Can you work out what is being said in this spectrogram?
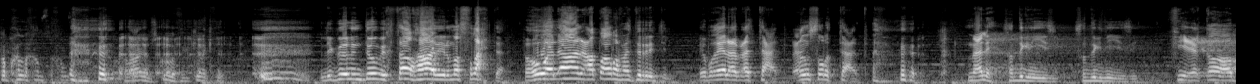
طب خله خمسة خمسة. كله في كذا كثير. اللي يقول اندومي اختار هذه لمصلحته. فهو الآن عطاه رفعة الرجل. يبغى يلعب على التعب. عنصر التعب. ما عليه. صدقني easy صدقني easy في عقاب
